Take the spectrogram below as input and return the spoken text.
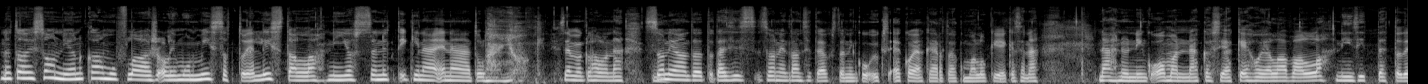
No toi Sonjan Camouflage oli mun missattujen listalla, niin jos se nyt ikinä enää tulee johonkin, sen mä kyllä haluan nähdä. Sonja on, tota, tai siis Sonjan tanssiteoksesta niin kuin yksi ekoja kertoja, kun mä lukiikäisenä nähnyt niin kuin oman näköisiä kehoja lavalla, niin sitten tota,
